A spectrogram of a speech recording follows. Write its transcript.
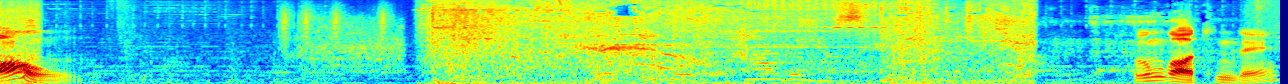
와우. 좋은 거 같은데?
